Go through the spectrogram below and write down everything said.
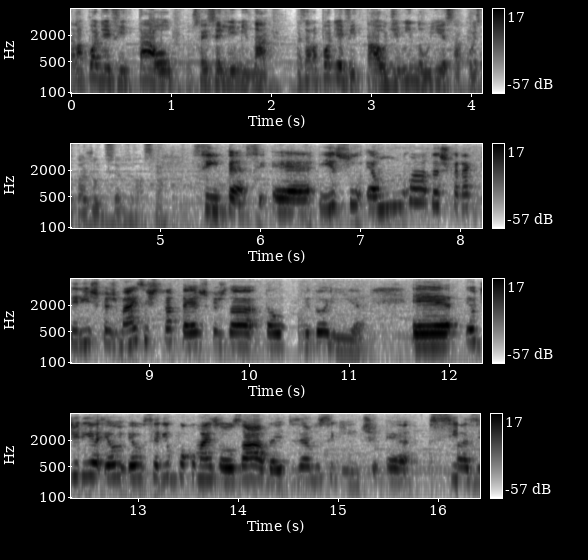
ela pode evitar, ou não sei se eliminar, mas ela pode evitar ou diminuir essa coisa da judicialização? Sim, Pesce. É, isso é uma das características mais estratégicas da, da ouvidoria. É, eu diria, eu, eu, seria um pouco mais ousada e dizendo o seguinte: é, se as,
